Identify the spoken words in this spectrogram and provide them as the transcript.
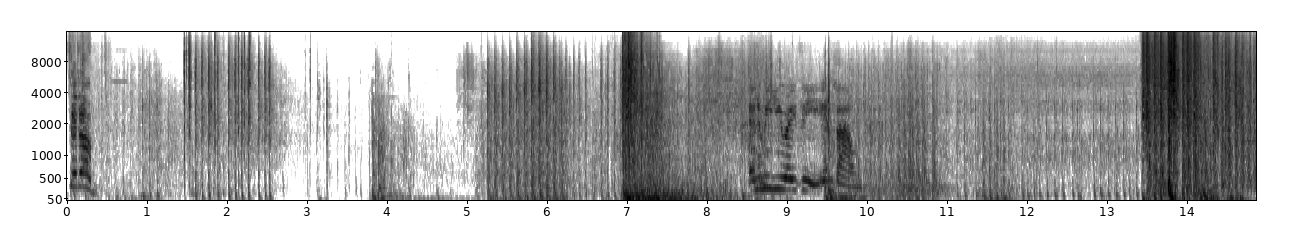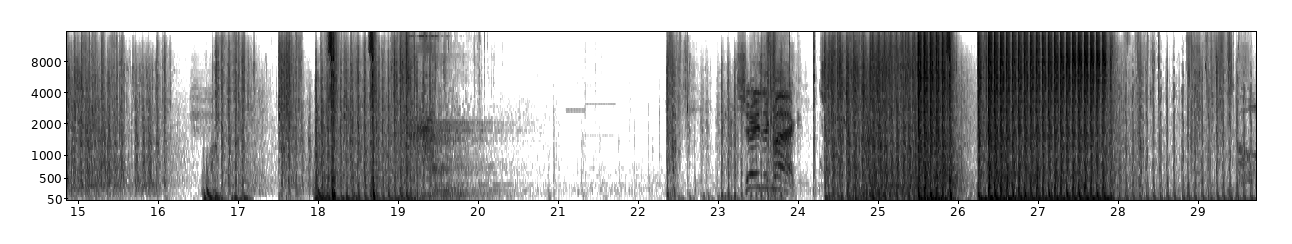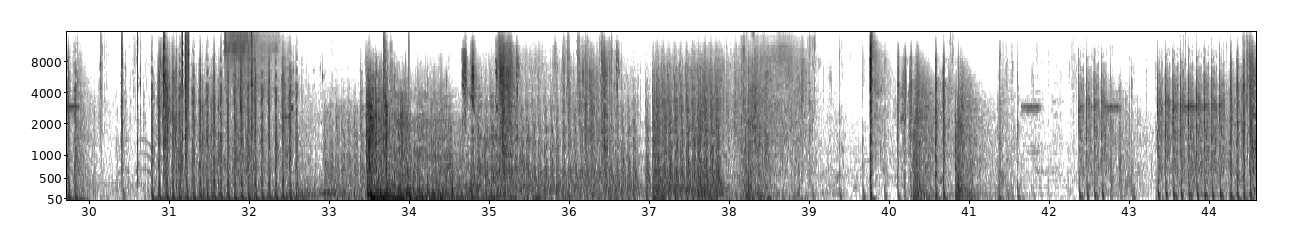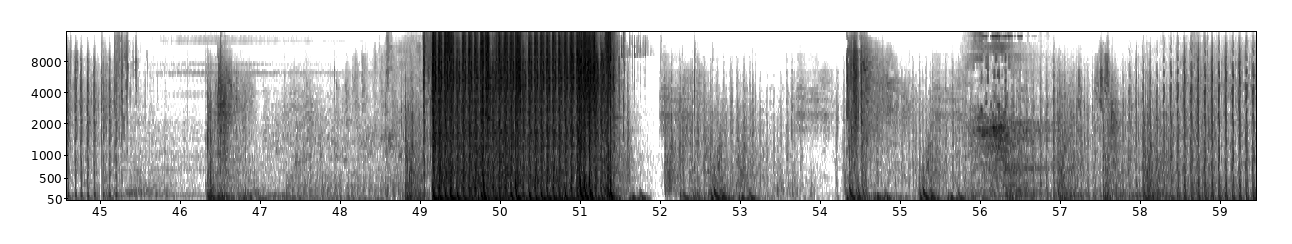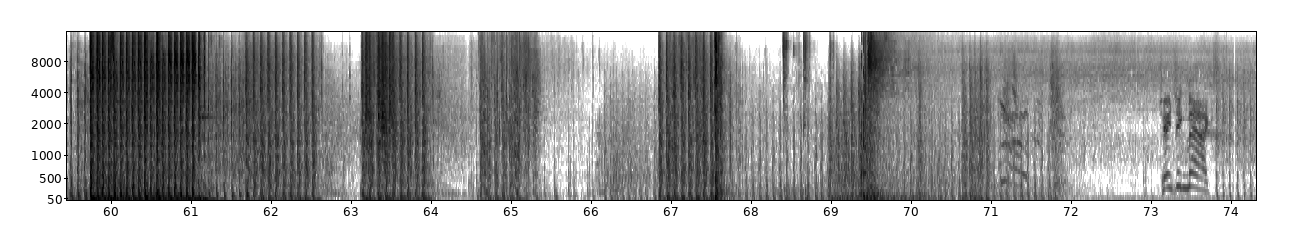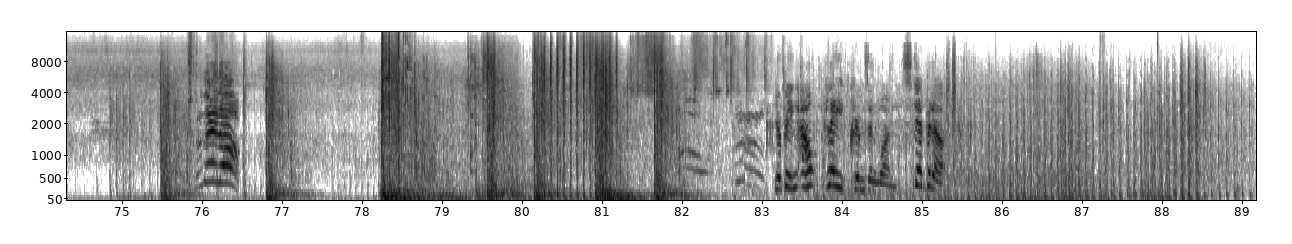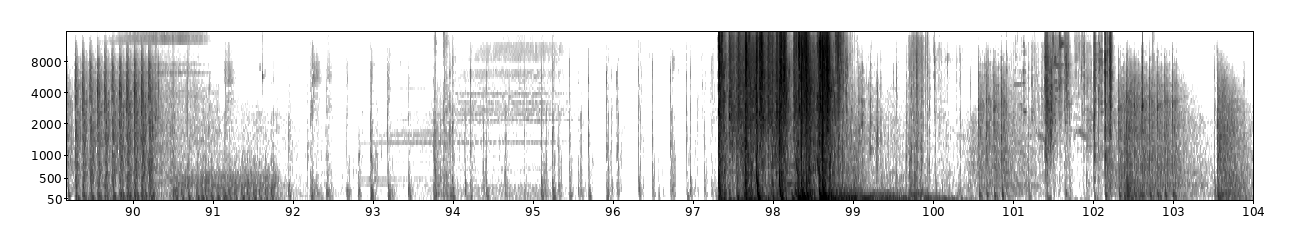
Dusted him! Enemy UAV inbound. Changing mag! Changing mags! Tornado! You're being outplayed, Crimson One. Step it up.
